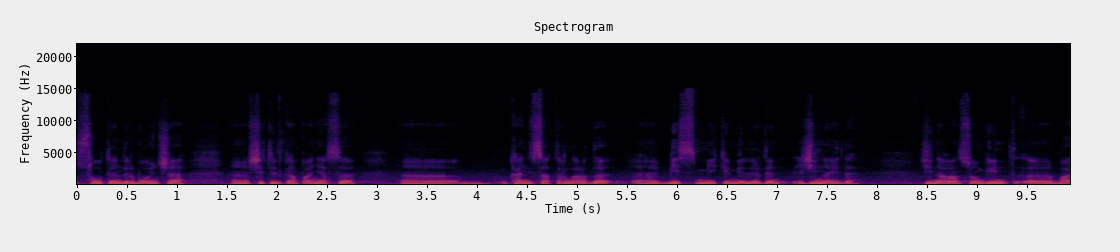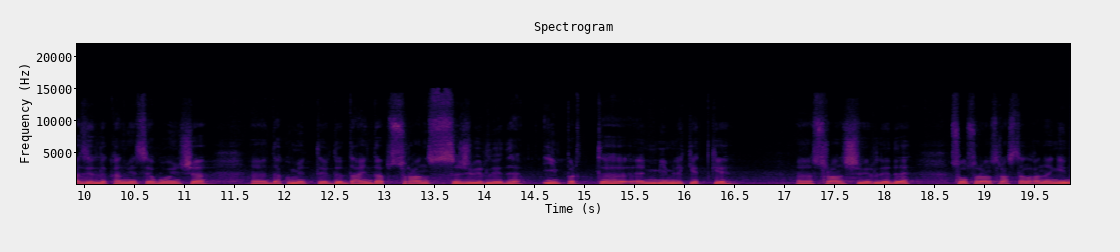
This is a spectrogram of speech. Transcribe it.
сол тендер бойынша ә, шетел компаниясы ә, конденсаторларды ә, бес мекемелерден жинайды. Жинаған соң кейін ә, базелі конвенция бойынша ә, документтерді дайындап сұраныс жіберіледі. Импорт ә, мемлекетке сұраныс жіберіледі. Сол сұраныс расталғаннан кейін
